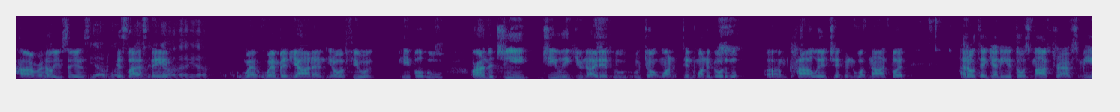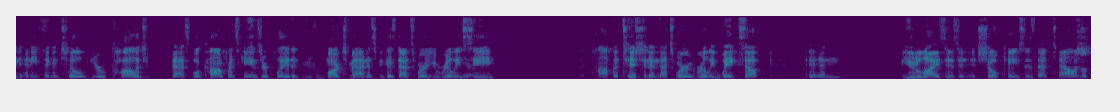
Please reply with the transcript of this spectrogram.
however hell you say his yeah, his last name. Yeah, Wembanyama, and you know a few people who are on the G G League Ignite who who don't want didn't want to go to the um, college and, and whatnot. But I don't think any of those mock drafts mean anything until your college basketball conference games are played in mm-hmm. March Madness because that's where you really yeah. see the competition and that's where it really wakes up and utilizes and, and, showcases that talent of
